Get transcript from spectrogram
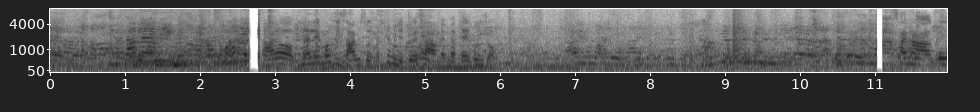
မယ်နိ။ ဒါတော့မန်းလေးမုတ်တီစားပြီဆိုရင်မဖြစ်မနေတွဲစားရမယ်မပဲကွင်းကြော်။ဆိုင်မှာကို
